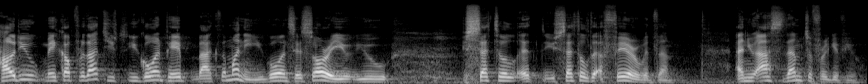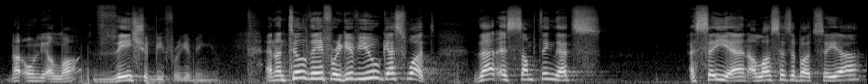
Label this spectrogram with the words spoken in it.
How do you make up for that? You, you go and pay back the money. You go and say, sorry, you, you, you, settle it, you settle the affair with them. And you ask them to forgive you. Not only Allah, they should be forgiving you. And until they forgive you, guess what? That is something that's a sayyi'ah. And Allah says about sayyi'ah,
